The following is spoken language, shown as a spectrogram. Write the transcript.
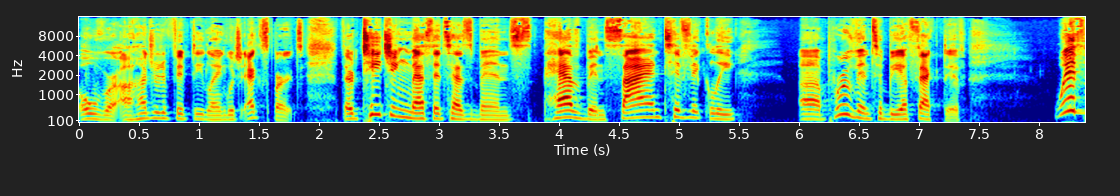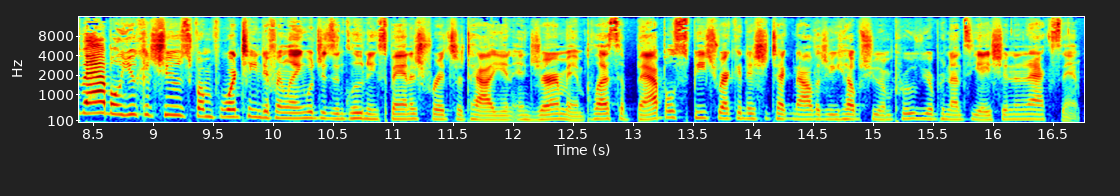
over 150 language experts. Their teaching methods has been have been scientifically uh, proven to be effective. With Babbel, you can choose from 14 different languages, including Spanish, French, Italian, and German. Plus, Babbel's speech recognition technology helps you improve your pronunciation and accent.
